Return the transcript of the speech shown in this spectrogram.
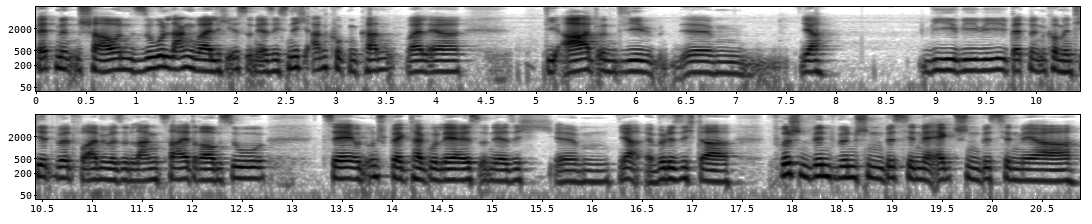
Badminton schauen so langweilig ist und er sich es nicht angucken kann, weil er die Art und die, ähm, ja, wie, wie, wie Badminton kommentiert wird, vor allem über so einen langen Zeitraum, so zäh und unspektakulär ist und er sich, ähm, ja, er würde sich da frischen Wind wünschen, ein bisschen mehr Action, ein bisschen mehr,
